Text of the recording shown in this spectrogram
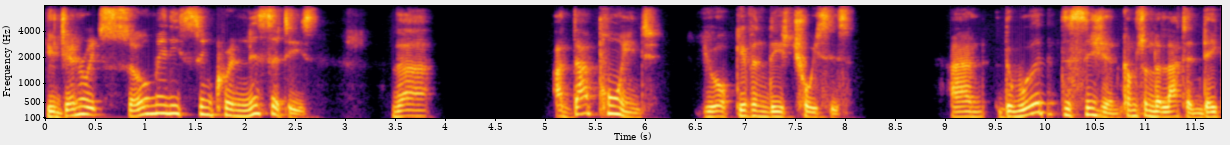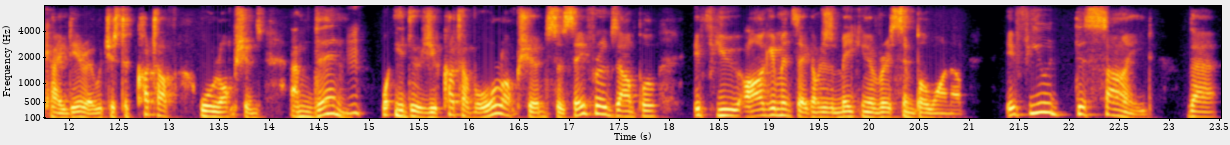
you generate so many synchronicities that at that point you're given these choices and the word decision comes from the Latin decidere, which is to cut off all options. And then mm. what you do is you cut off all options. So say, for example, if you, argument's sake, I'm just making a very simple one up. If you decide that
